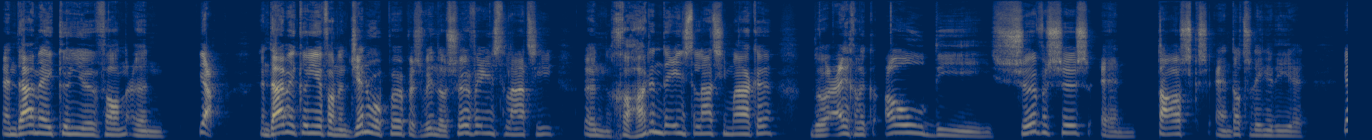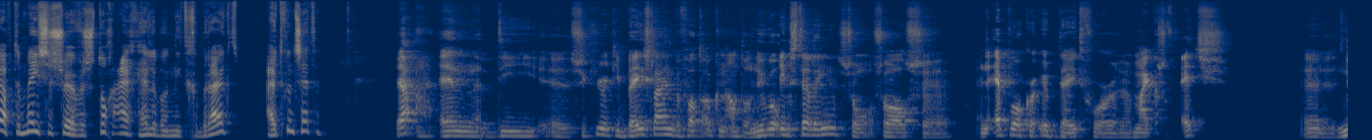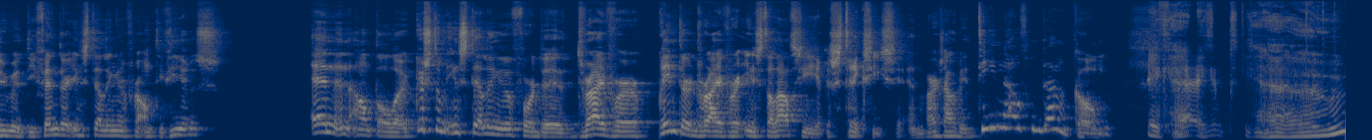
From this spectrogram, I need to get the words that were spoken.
En daarmee kun je van een, ja, en daarmee kun je van een general purpose Windows Server installatie een geharde installatie maken. Door eigenlijk al die services en tasks en dat soort dingen die je ja, op de meeste servers toch eigenlijk helemaal niet gebruikt, uit kunt zetten. Ja, en die eh, security baseline bevat ook een aantal nieuwe instellingen, zo- zoals eh, een AppLocker update voor eh, Microsoft Edge, nieuwe Defender instellingen voor antivirus en een aantal custom instellingen voor de driver, printer driver installatierestricties. En waar zouden die nou vandaan komen? Ik, ik eh,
